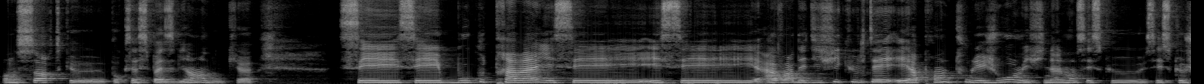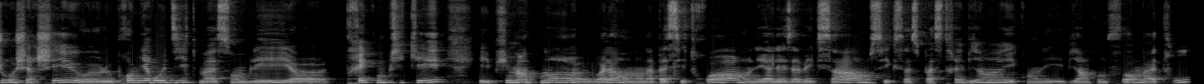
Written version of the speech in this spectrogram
en sorte que pour que ça se passe bien. Donc euh, c'est beaucoup de travail et c'est et c'est avoir des difficultés et apprendre tous les jours, mais finalement c'est ce que c'est ce que je recherchais. Euh, le premier audit m'a semblé très compliqué. Et puis maintenant, euh, voilà, on en a passé trois, on est à l'aise avec ça, on sait que ça se passe très bien et qu'on est bien conforme à tout.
